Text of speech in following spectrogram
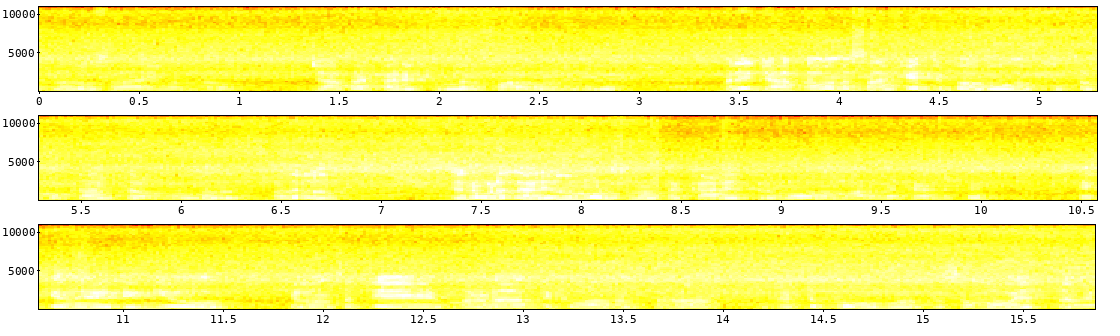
ಎಲ್ಲರೂ ಸಹ ಈ ಒಂದು ಜಾಥಾ ಕಾರ್ಯಕ್ರಮದಲ್ಲಿ ಪಾಲ್ಗೊಂಡಿದ್ದೀವಿ. ಬರೀ ಜಾಥಾವನ್ನು ಸಾಂಕೇತಿಕವಾಗಿ ಹೋಗೋಕ್ಕಿಂತ ಮುಖಾಂತರ ಹೋಗೋದ್ರ ಬದಲು ಜನಗಳಲ್ಲಿ ಅರಿವು ಮೂಡಿಸುವಂಥ ಕಾರ್ಯಕ್ರಮವನ್ನು ಮಾಡಬೇಕಾಗುತ್ತೆ. ಯಾಕೆಂದರೆ ಡೆಂಗ್ಯೂ ಕೆಲವೊಂದು ಸತಿ ಮರಣಾಂತಿಕವಾದಂತಹ ಘಟ್ಟಕ್ಕೂ ಹೋಗುವಂಥ ಸಂಭವ ಇರ್ತವೆ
